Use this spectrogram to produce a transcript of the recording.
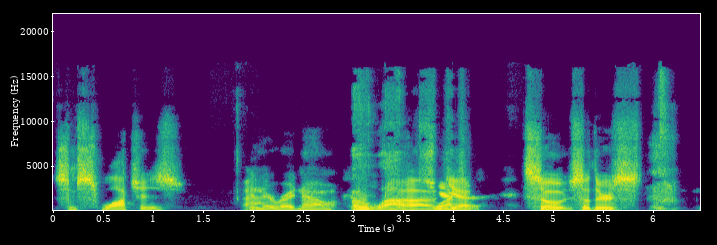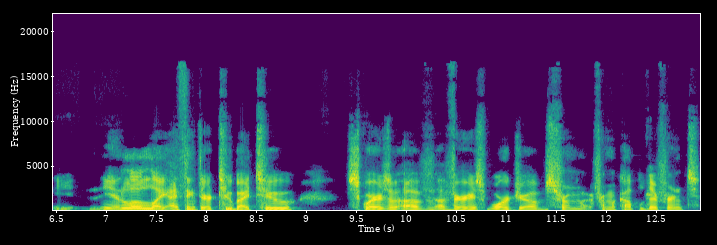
some swatches in there right now. Oh wow! Uh, yeah. so so there's you know, a little like I think there are two by two squares of, of, of various wardrobes from from a couple different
